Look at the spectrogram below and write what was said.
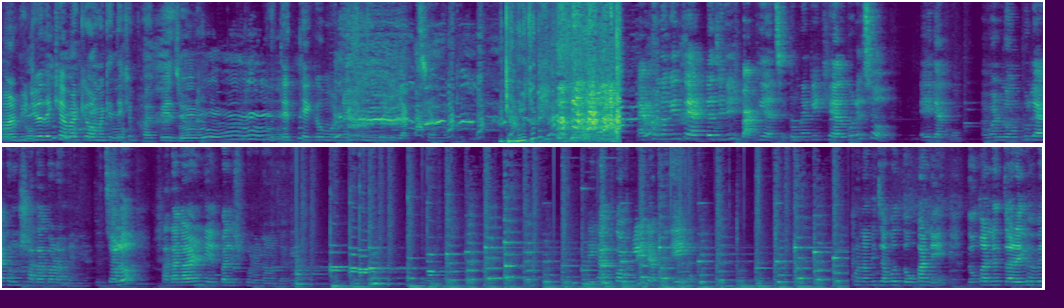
আমার ভিডিও দেখে আবার কেউ আমাকে দেখে ভয় পেয়ে যেও না। ভূতের থেকেও মনে হয় সুন্দরী লাগছে আমাকে। এখনও কিন্তু একটা জিনিস বাকি আছে তোমরা কি খেয়াল করেছ? এই দেখো আমার নখগুলো এখনও সাদা করা হয়নি। তো চলো সাদা কালার নেল পালিশ করে নেওয়া যাবে কমপ্লিট এখন এই। এখন আমি যাব দোকানে। দোকানে তো আর এইভাবে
